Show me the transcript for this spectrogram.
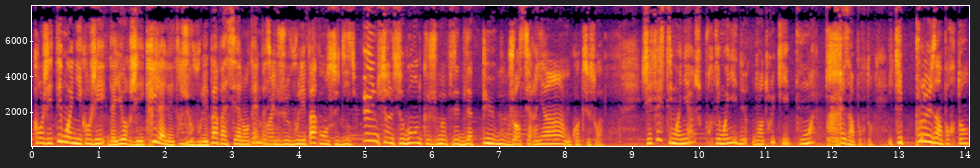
quand j'ai témoigné, quand j'ai, d'ailleurs, j'ai écrit la lettre. Je voulais pas passer à l'antenne parce Oui. que je voulais pas qu'on se dise une seule seconde que je me faisais de la pub ou que j'en sais rien ou quoi que ce soit. J'ai fait ce témoignage pour témoigner d'un truc qui est pour moi très important et qui est plus important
